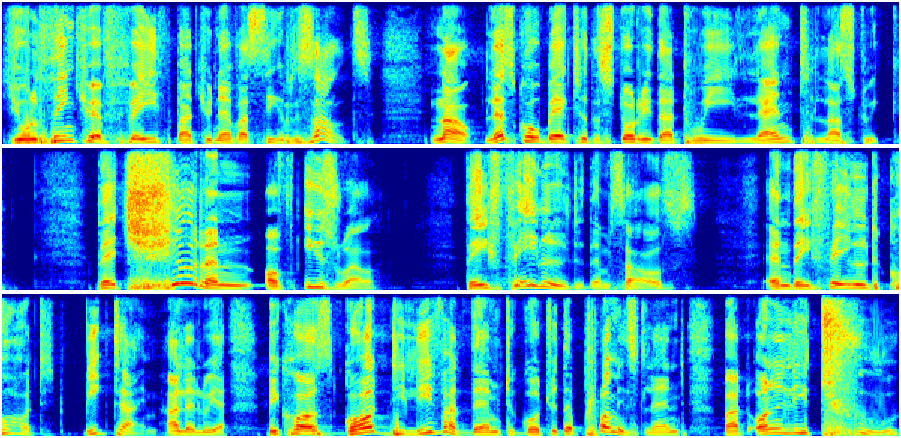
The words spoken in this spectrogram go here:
you will think you have faith, but you never see results. Now, let's go back to the story that we learned last week. The children of Israel, they failed themselves and they failed God big time. Hallelujah. Because God delivered them to go to the promised land, but only two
